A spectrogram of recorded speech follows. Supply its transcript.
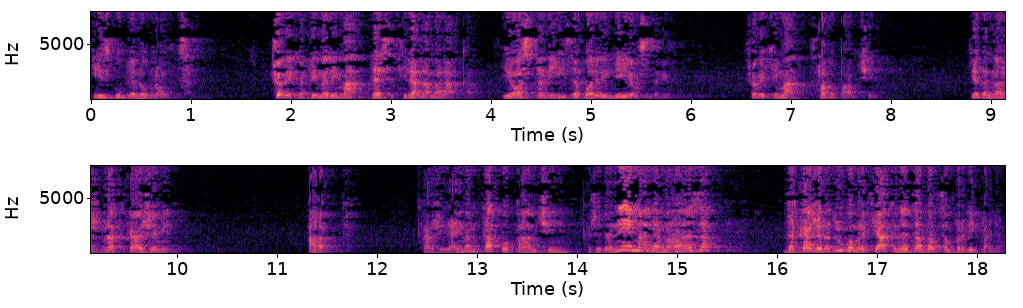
izgubljenog novca. Čovjek, na primjer, ima 10.000 maraka i ostavi ih, zaboravi gdje je ostavio. Čovjek ima slabo pamćenje. Jedan naš brat kaže mi, Arap, kaže, ja imam takvo pamćenje, kaže da nema namaza, da kaže na drugom rekiatu ne znam da li sam prvi klanjao.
